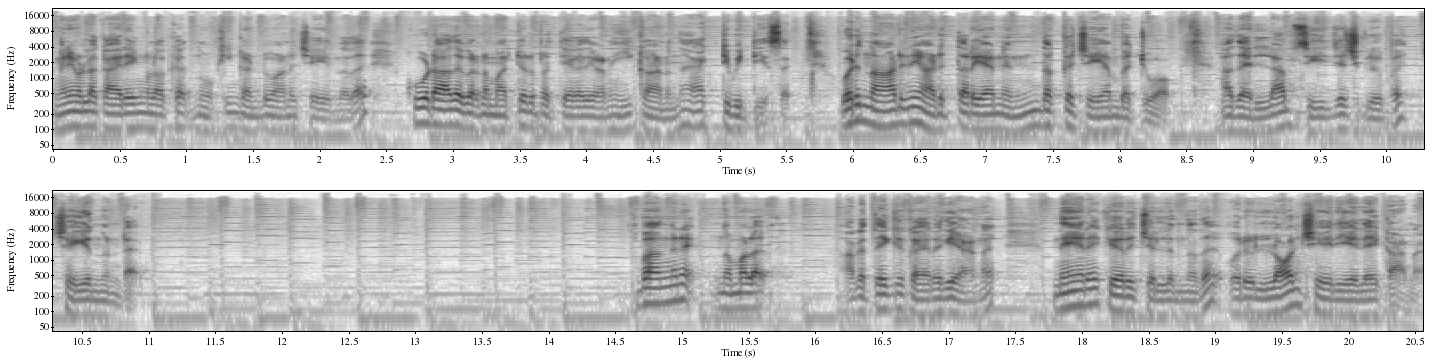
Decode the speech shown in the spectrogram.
അങ്ങനെയുള്ള കാര്യങ്ങളൊക്കെ നോക്കിയും കണ്ടുമാണ് ചെയ്യുന്നത്. കൂടാതെ ഇവരുടെ മറ്റൊരു പ്രത്യേകതയാണ് ഈ കാണുന്ന ആക്ടിവിറ്റീസ്. ഒരു നാടിനെ അടുത്തറിയാൻ എന്തൊക്കെ ചെയ്യാൻ പറ്റുമോ അതെല്ലാം സി ജി എച്ച് ഗ്രൂപ്പ് ചെയ്യുന്നുണ്ട്. അപ്പോൾ അങ്ങനെ നമ്മൾ അകത്തേക്ക് കയറുകയാണ്. നേരെ കയറി ചെല്ലുന്നത് ഒരു ലോഞ്ച് ഏരിയയിലേക്കാണ്.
